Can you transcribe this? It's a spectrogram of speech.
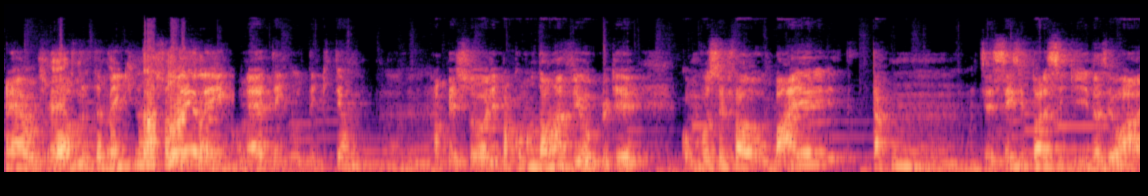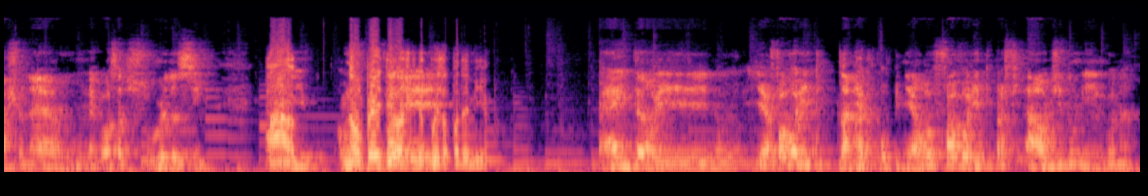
É, o que é, mostra um, também é um que não trator, é só ter elenco, né? Tem, tem que ter um, uma pessoa ali para comandar o navio, porque, como você falou, o Bayern ele tá com 16 vitórias seguidas, eu acho, né? Um negócio absurdo, assim. Ah, e, não perdeu, falei, acho que depois da pandemia. É, então, e, não, e é favorito, na minha opinião, é o favorito para final de domingo, né?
